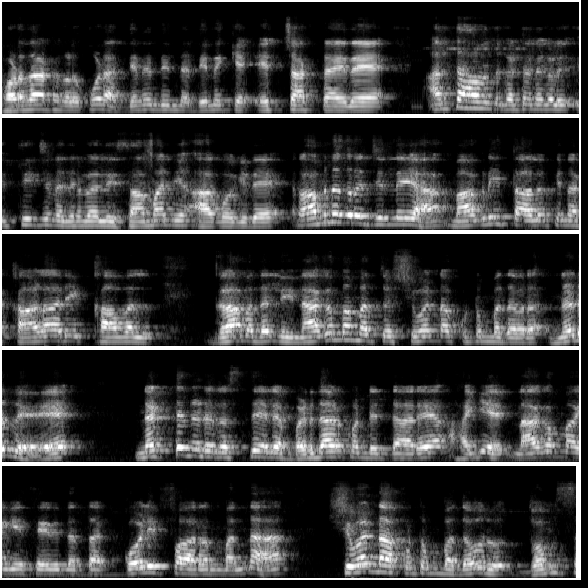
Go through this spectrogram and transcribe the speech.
ಹೊಡೆದಾಟಗಳು ಕೂಡ ದಿನದಿಂದ ದಿನಕ್ಕೆ ಹೆಚ್ಚಾಗ್ತಾ ಇದೆ. ಅಂತಹ ಒಂದು ಘಟನೆಗಳು ಇತ್ತೀಚಿನ ದಿನಗಳಲ್ಲಿ ಸಾಮಾನ್ಯ ಆಗೋಗಿದೆ. ರಾಮನಗರ ಜಿಲ್ಲೆಯ ಮಾಗಡಿ ತಾಲೂಕಿನ ಕಾಳಾರಿ ಕಾವಲ್ ಗ್ರಾಮದಲ್ಲಿ ನಾಗಮ್ಮ ಮತ್ತು ಶಿವಣ್ಣ ಕುಟುಂಬದವರ ನಡುವೆ ನಟ್ಟ ನಡೆ ರಸ್ತೆಯಲ್ಲಿ ಬಡಿದಾಡ್ಕೊಂಡಿದ್ದಾರೆ. ಹಾಗೆ ನಾಗಮ್ಮಗೆ ಸೇರಿದಂತ ಕೋಳಿ ಫಾರಂ ಅನ್ನ ಶಿವಣ್ಣ ಕುಟುಂಬದವರು ಧ್ವಂಸ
